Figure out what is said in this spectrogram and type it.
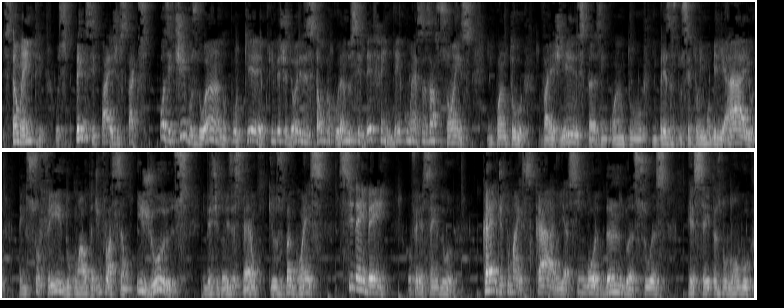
estão entre os principais destaques positivos do ano. Por quê? Porque investidores estão procurando se defender com essas ações, enquanto varejistas, enquanto empresas do setor imobiliário têm sofrido com alta de inflação e juros. Investidores esperam que os bancões se deem bem, oferecendo crédito mais caro e assim engordando as suas receitas no lombo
